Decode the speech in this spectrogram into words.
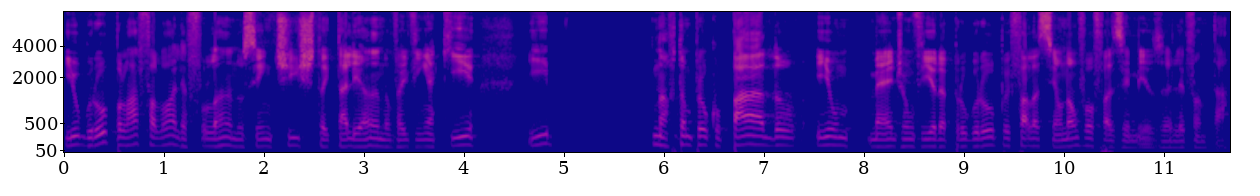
E o grupo lá falou: olha, fulano, cientista italiano, vai vir aqui e nós estamos preocupados. E o médium vira para o grupo e fala assim: eu não vou fazer mesa, levantar.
